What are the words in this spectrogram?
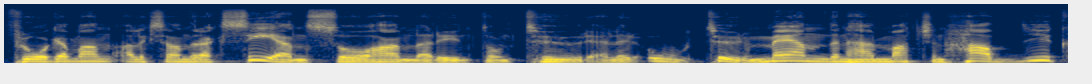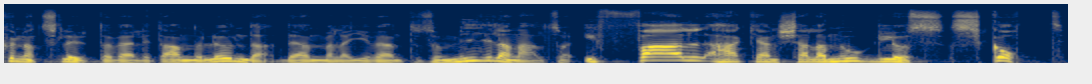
Frågar man Alexander Axén så handlar det ju inte om tur eller otur, men den här matchen hade ju kunnat sluta väldigt annorlunda, den mellan Juventus och Milan alltså, ifall Hakan Çalhanoğlu's skott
